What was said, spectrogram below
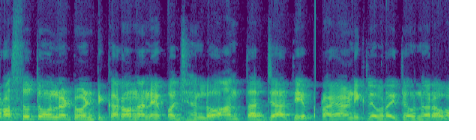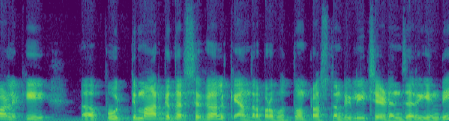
ప్రస్తుతం ఉన్నటువంటి కరోనా నేపథ్యంలో అంతర్జాతీయ ప్రయాణికులు ఎవరైతే ఉన్నారో వాళ్ళకి పూర్తి మార్గదర్శకాలు కేంద్ర ప్రభుత్వం ప్రస్తుతం రిలీజ్ చేయడం జరిగింది.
